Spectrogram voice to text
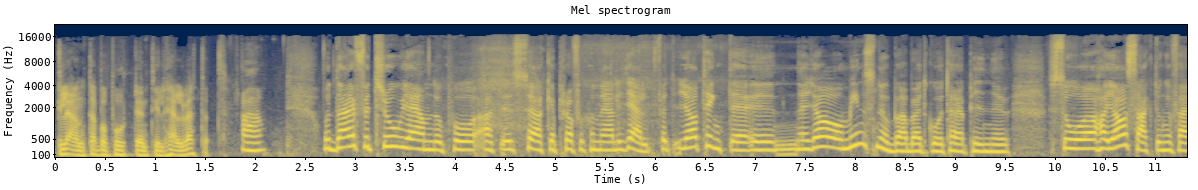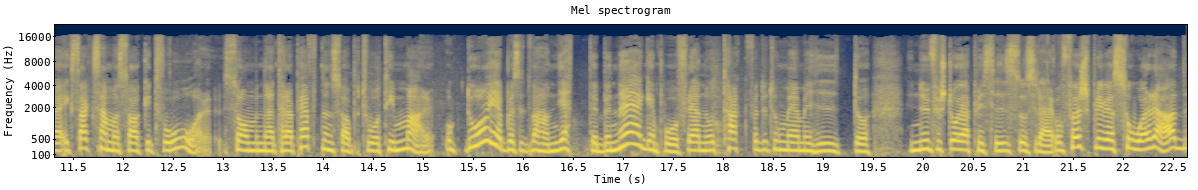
glänta på porten till helvetet. Ja. Och därför tror jag ändå på att eh, söka professionell hjälp. För att jag tänkte, eh, när jag och min snubbe har börjat gå i terapi nu, så har jag sagt ungefär exakt samma sak i två år som den här terapeuten sa på två timmar. Och då helt plötsligt var han jättebenägen på att förändra. Och tack för att du tog med mig hit och nu förstår jag precis och sådär. Och först blev jag sårad,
